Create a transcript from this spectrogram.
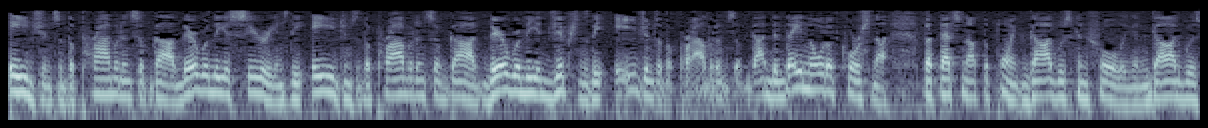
agents of the providence of God. There were the Assyrians, the agents of the providence of God. There were the Egyptians, the agents of the providence of God. Did they know it? Of course not. But that's not the point. God was controlling and God was,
